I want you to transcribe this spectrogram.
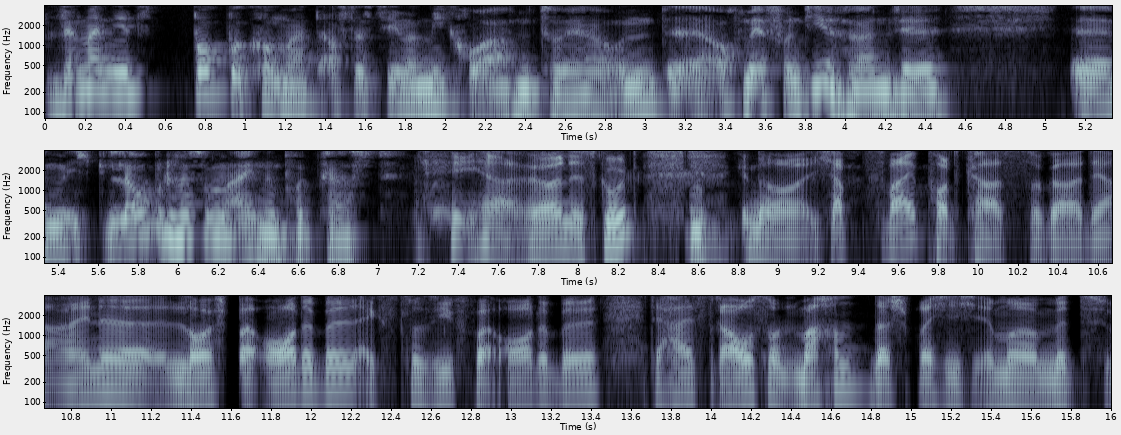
wenn man jetzt Bock bekommen hat auf das Thema Mikroabenteuer und äh, auch mehr von dir hören will, ähm, ich glaube, du hast auch einen eigenen Podcast. Ja, hören ist gut. Genau. Ich habe zwei Podcasts sogar. Der eine läuft bei Audible, exklusiv bei Audible. Der heißt Raus und Machen. Da spreche ich immer mit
